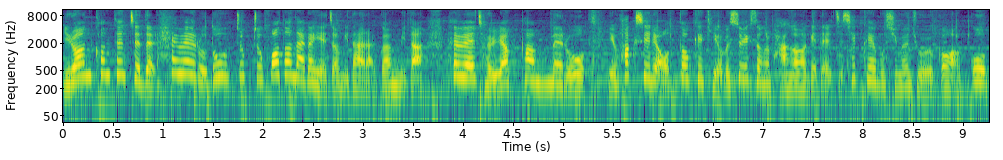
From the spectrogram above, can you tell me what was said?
이런 컨텐츠들 해외로도 쭉쭉 뻗어나갈 예정이다라고 합니다. 해외 전략 판매로 확실히 어떻게 기업의 수익성을 방어하게 될지 체크해 보시면 좋을 것 같고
